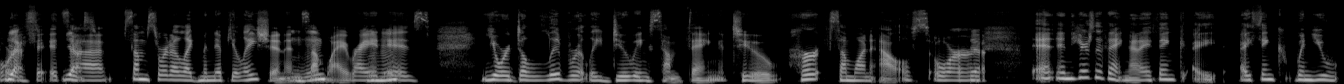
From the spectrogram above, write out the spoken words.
or Yes, if it's yes. uh, some sort of like manipulation in Mhm, some way, right? mhm. Is you're deliberately doing something to hurt someone else, or Yeah. and, and here's the thing, and I think I I think when you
